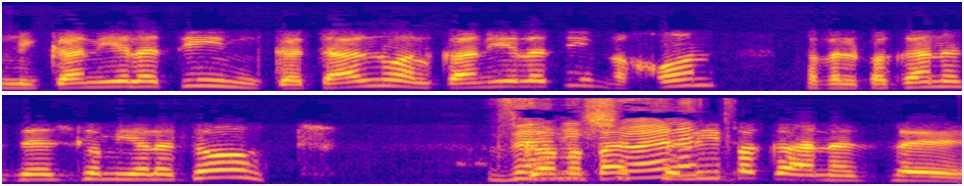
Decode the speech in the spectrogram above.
מגן ילדים. גדלנו על גן ילדים, נכון? אבל בגן הזה יש גם ילדות. גם הבת שואלת... שלי בגן הזה.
